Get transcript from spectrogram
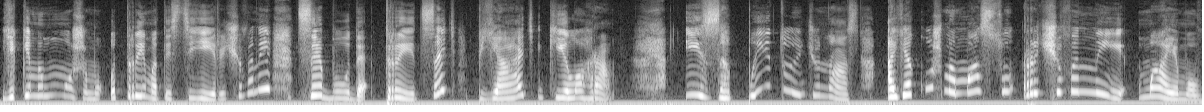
яке ми можемо отримати з цієї речовини, це буде 35 кілограм. І запитують у нас, а яку ж ми масу речовини маємо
